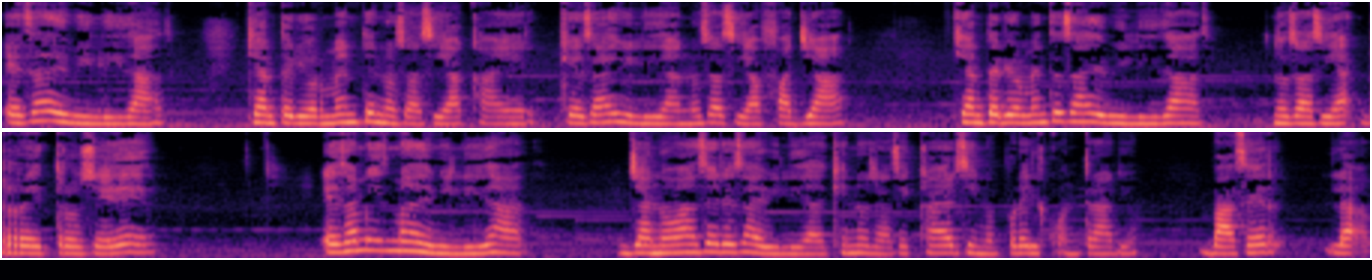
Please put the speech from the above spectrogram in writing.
esa debilidad que anteriormente nos hacía caer, que esa debilidad nos hacía fallar, que anteriormente esa debilidad nos hacía retroceder, esa misma debilidad ya no va a ser esa debilidad que nos hace caer, sino por el contrario, va a ser la,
